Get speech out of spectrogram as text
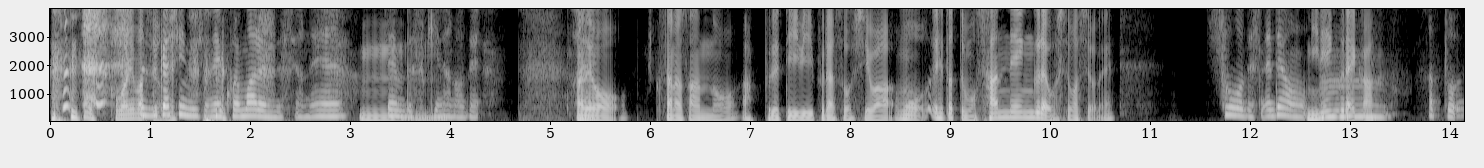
困りますよね。難しいんですよね。これもあるんですよね。うん。全部好きなので、まあではい。も草野さんの Apple TV プラス推しはもうえだってもう3年ぐらい推してますよね。そうですね。でも二年ぐらいか。うん。あと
